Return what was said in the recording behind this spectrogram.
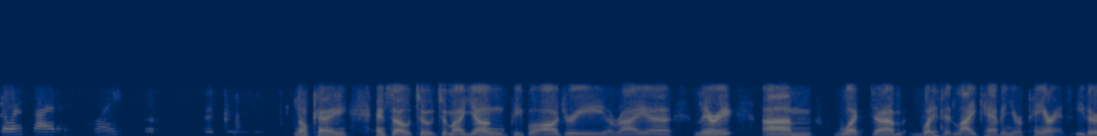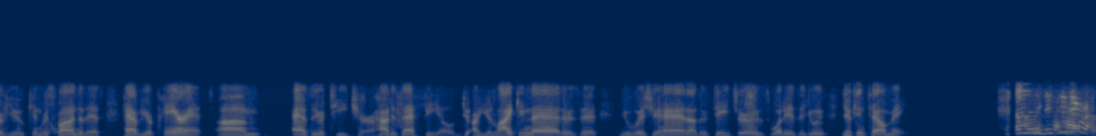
go inside and play. Okay, and so to to my young people, Audrey, Araya, Lyric, um, what um, what is it like having your parents? Either of you can respond to this. Have your parent um, as your teacher. How does that feel? Do, are you liking that, or is it you wish you had other teachers? What is it? You you can tell me. Um, this is Araya.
